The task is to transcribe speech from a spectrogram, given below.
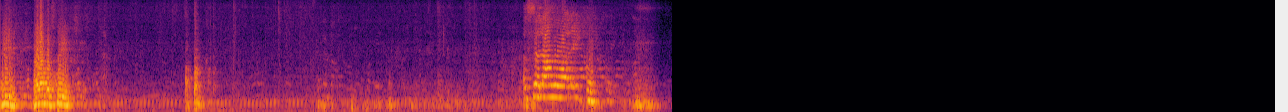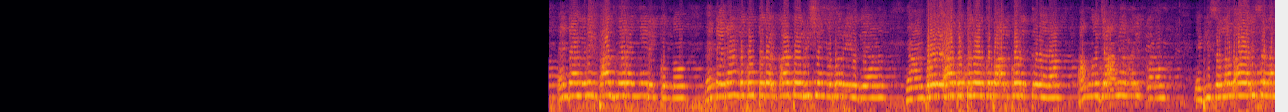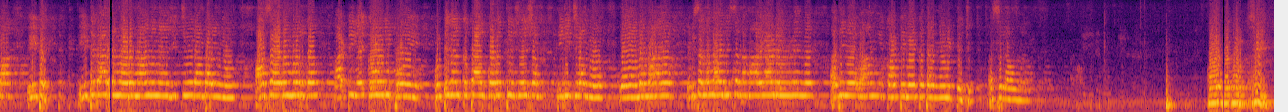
be on the stage. السلام عليكم എന്റെ അങ്ങനെ പാൽ നിറഞ്ഞിരിക്കുന്നു. എന്റെ രണ്ട് കുട്ടികൾ കാട്ടിൽ എന്ന് പറയുകയാണ്. ഞാൻ പോയി ആ കുട്ടികൾക്ക് പാൽ കൊടുത്തു വരാം. അങ്ങ് ജാമ്യം നിൽക്കണം. നബി വസല്ലമ വീട്ട് വീട്ടുകാരനോട് മാനിനെ അഴിച്ചു വിടാൻ പറഞ്ഞു. ആ സാധു മൃഗം കാട്ടിലേക്ക് ഓടിപ്പോയി. കുട്ടികൾക്ക് പാൽ കൊടുത്ത ശേഷം തിരിച്ചു വന്നു. വേഗമായ നബി സല്ലല്ലാഹു അതിനെ വാങ്ങി കാട്ടിലേക്ക് തന്നെ വിട്ടു അസ്സലാമു അലൈക്കും. number C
